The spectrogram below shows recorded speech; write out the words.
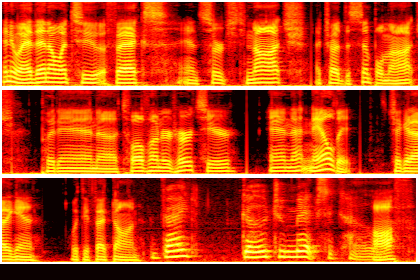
Anyway, then I went to Effects and searched Notch. I tried the simple notch, put in uh, 1200 hertz here, and that nailed it. Let's check it out again with the effect on. They go to Mexico. Off.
